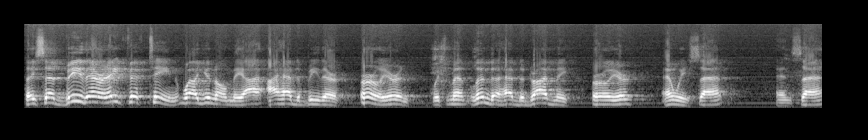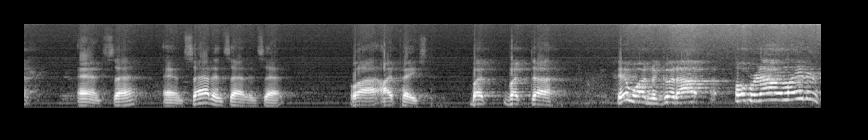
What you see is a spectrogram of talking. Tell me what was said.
they said, be there at 8.15. Well, you know me. I, I had to be there earlier, and, which meant Linda had to drive me earlier. And we sat and sat and sat and sat and sat and sat. Well, I, I paced. But, but uh, it wasn't a good hour, over an hour later.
